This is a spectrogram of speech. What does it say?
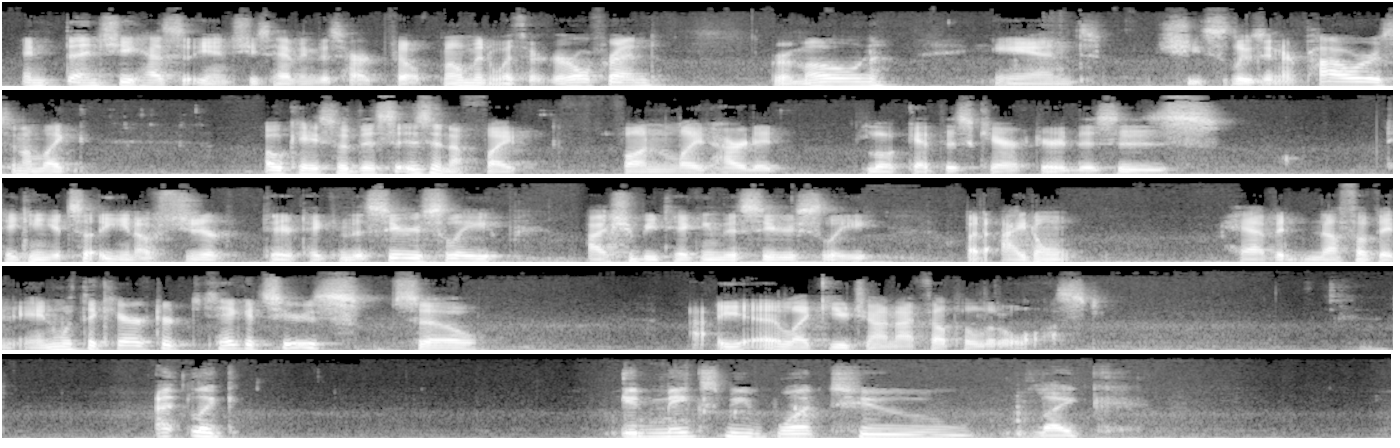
and then she has and she's having this heartfelt moment with her girlfriend ramon and she's losing her powers and i'm like okay so this isn't a fight fun lighthearted look at this character this is taking it you know they're, they're taking this seriously i should be taking this seriously but i don't have enough of an in with the character to take it serious so I, like you john i felt a little lost I, like it makes me want to like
